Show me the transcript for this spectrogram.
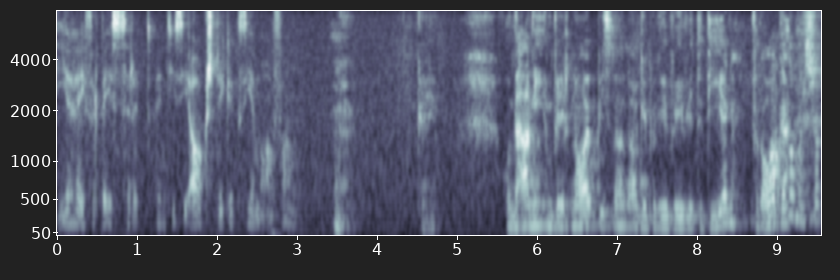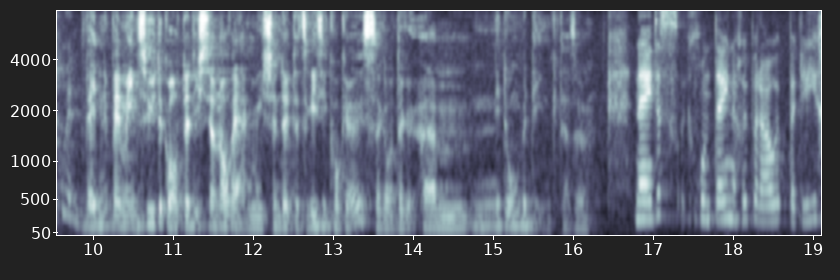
die haben verbessert wenn die sind angestiegen waren am Anfang. Hm. Okay. Und dann habe ich vielleicht noch etwas noch, noch wie, wie dir fragen. Mach schon gut. Wenn, wenn man in den Süden geht, dort ist es ja noch wärmer, ist dann dort das Risiko grösser oder ähm, nicht unbedingt? Also. Nein, das kommt eigentlich überall gleich,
